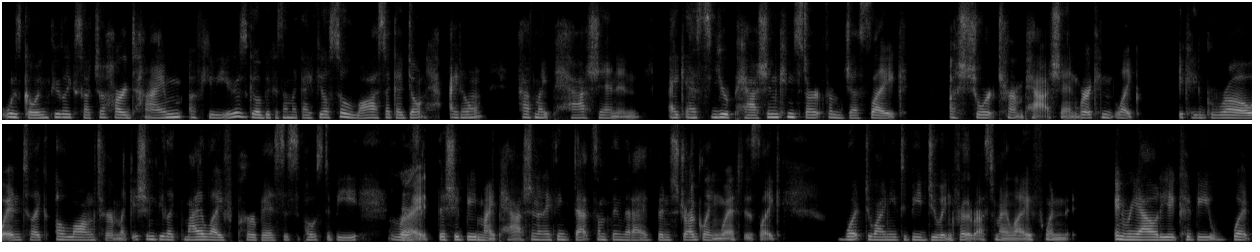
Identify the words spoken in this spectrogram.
was going through like such a hard time a few years ago because I'm like I feel so lost like I don't I don't have my passion and I guess your passion can start from just like a short-term passion where it can like it can grow into like a long term like it shouldn't be like my life purpose is supposed to be right. Like, this should be my passion and I think that's something that I've been struggling with is like what do I need to be doing for the rest of my life when in reality it could be what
